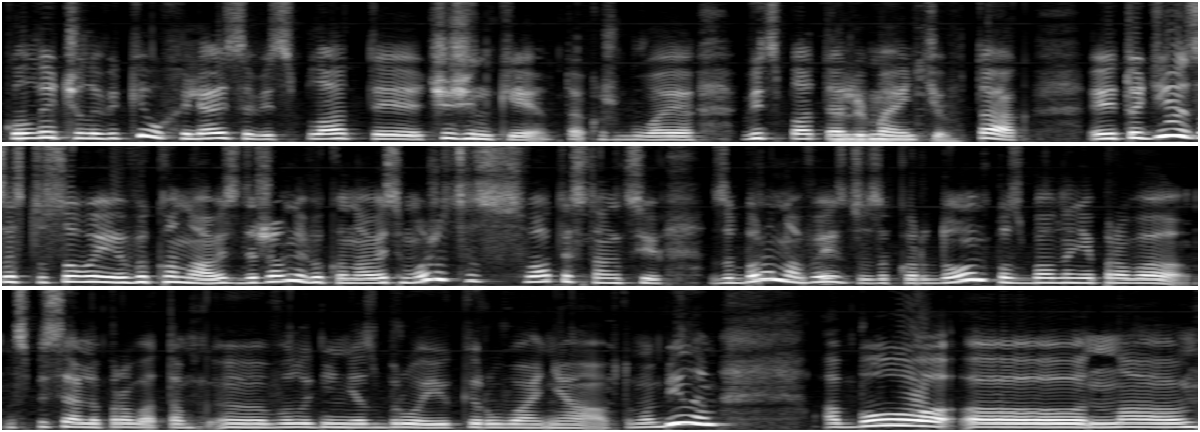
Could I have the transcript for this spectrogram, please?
коли чоловіки ухиляються від сплати, чи жінки також буває від сплати Аліментів. аліментів. Так. І тоді застосовує виконавець, державний виконавець може застосувати санкцію заборона виїзду за кордон, позбавлення права, спеціально права там е, володіння зброєю, керування автомобілем, або е, на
